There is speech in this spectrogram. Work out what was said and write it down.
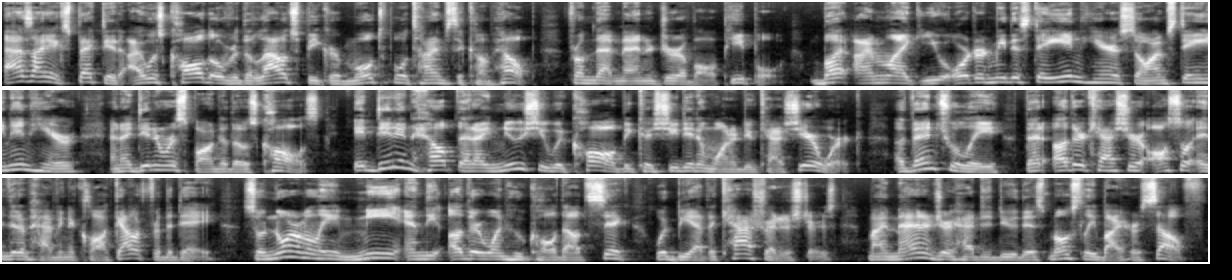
As I expected, I was called over the loudspeaker multiple times to come help from that manager of all people. But I'm like, you ordered me to stay in here, so I'm staying in here, and I didn't respond to those calls. It didn't help that I knew she would call because she didn't want to do cashier work. Eventually, that other cashier also ended up having to clock out for the day. So normally, me and the other one who called out sick would be at the cash registers. My manager had to do this mostly by herself.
